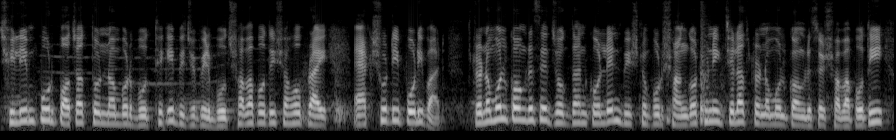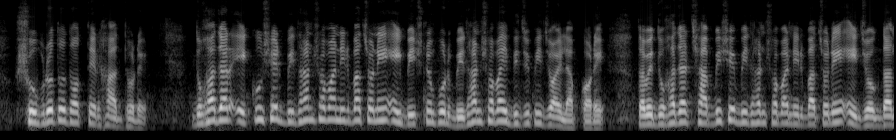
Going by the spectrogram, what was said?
ছিলিমপুর পঁচাত্তর নম্বর বুথ থেকে বিজেপির বুথ সভাপতি সহ প্রায় একশোটি পরিবার তৃণমূল কংগ্রেসে যোগদান করলেন বিষ্ণুপুর সাংগঠনিক জেলা তৃণমূল কংগ্রেসের সভাপতি সুব্রত দত্তের হাত ধরে। দু হাজার একুশের বিধানসভা নির্বাচনে এই বিষ্ণুপুর বিধানসভায় বিজেপি জয়লাভ করে। তবে দু হাজার ছাব্বিশে বিধানসভা নির্বাচনে এই যোগদান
